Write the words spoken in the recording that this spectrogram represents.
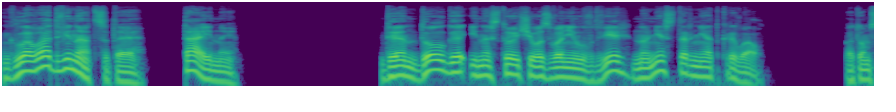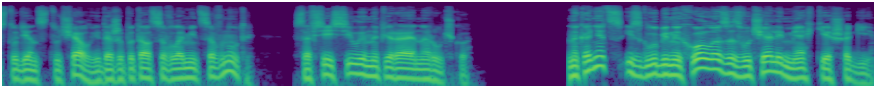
Глава 12. Тайны. Дэн долго и настойчиво звонил в дверь, но Нестор не открывал. Потом студент стучал и даже пытался вломиться внутрь, со всей силы напирая на ручку. Наконец, из глубины холла зазвучали мягкие шаги.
